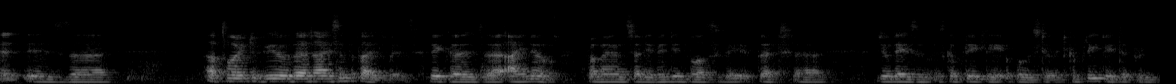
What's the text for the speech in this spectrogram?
it is uh, a point of view that I sympathize with because uh, I know from my own study of Indian philosophy that uh, Judaism is completely opposed to it, completely different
